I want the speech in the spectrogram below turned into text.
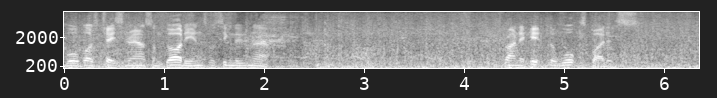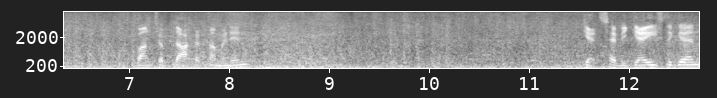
Warboss chasing around some Guardians. What's he going to do now? Trying to hit the Warp Spiders. Bunch of Daka coming in. Gets heavy gauged again.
